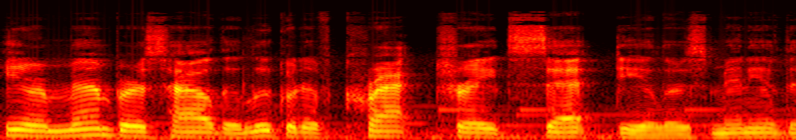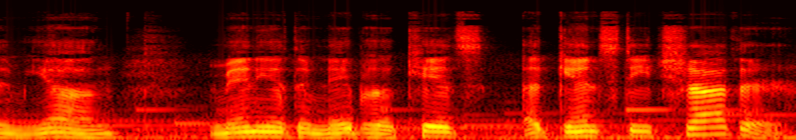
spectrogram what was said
He remembers how the lucrative crack trade set dealers, many of them young, many of them neighborhood kids, against each other.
